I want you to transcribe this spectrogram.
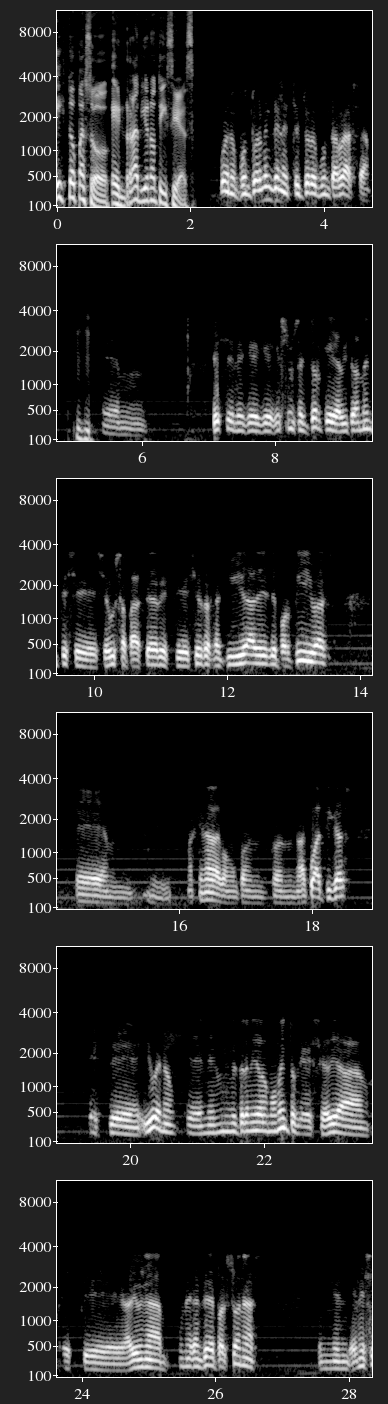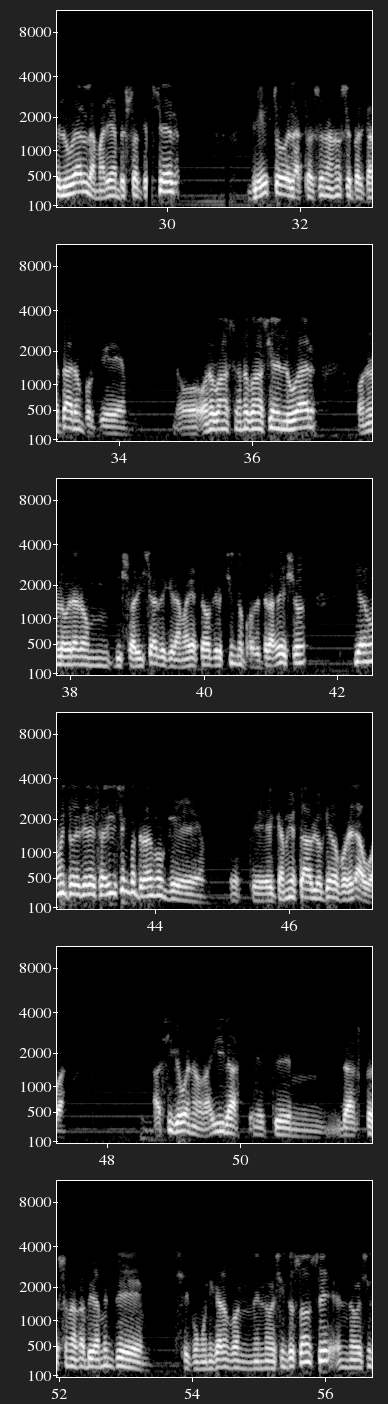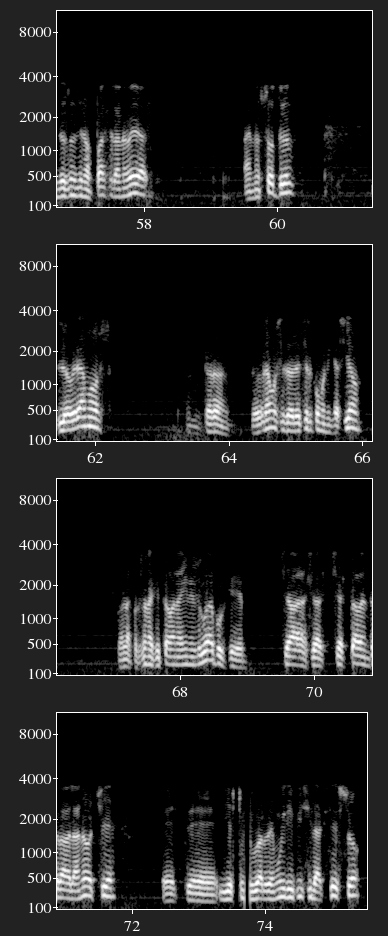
Esto pasó en Radio Noticias. Bueno, puntualmente en el sector de Punta Rasa. eh, es, el, que, que es un sector que habitualmente se, se usa para hacer este, ciertas actividades deportivas, eh, más que nada con, con, con acuáticas. Este, y bueno, en, en un determinado momento que se había, este, había una, una cantidad de personas en ese lugar, la marea empezó a De esto las personas no se percataron porque o, o no, conoc- o no conocían el lugar o no lograron visualizar de que la marea estaba creciendo por detrás de ellos. Y al momento de querer salir se encontraron con que este, el camino estaba bloqueado por el agua. Así que bueno, ahí las, este, las personas rápidamente se comunicaron con el 911, el 911 nos pasa la novedad a nosotros, logramos, perdón, logramos establecer comunicación con las personas que estaban ahí en el lugar porque ya, ya, ya estaba entrada la noche este, y es un lugar de muy difícil acceso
